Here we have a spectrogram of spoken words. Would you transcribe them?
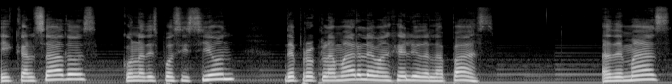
y calzados con la disposición de proclamar el Evangelio de la paz. Además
